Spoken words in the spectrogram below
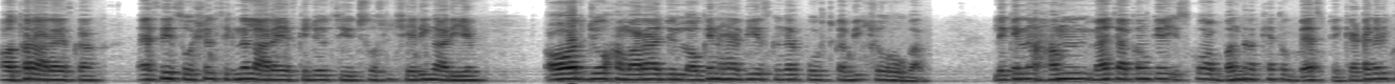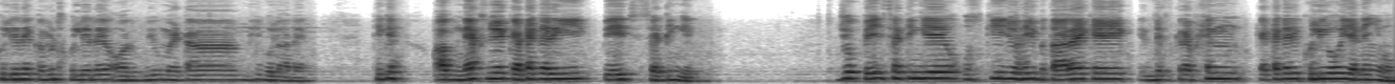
ऑथर आ रहा है इसका। ऐसे सोशल सिग्नल आ रहे हैं, इसके जो सोशल शेयरिंग आ रही है, और जो हमारा जो लॉगिन है, अभी इसके अंदर पोस्ट का भी शो होगा। लेकिन हम, मैं चाहता हूँ कि इसको आप बंद रखें तो बेस्ट है। कैटेगरी खुली रहे कमेंट्स खुली रहे, और व्यू मेटा भी बुला रहे। ठीक है? अब नेक्स्ट जो है कैटेगरी पेज सेटिंग है। जो पेज सेटिंग है, उसकी जो है बता रहा है कि डिस्क्रिप्शन कैटेगरी खुली हो या नहीं हो।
